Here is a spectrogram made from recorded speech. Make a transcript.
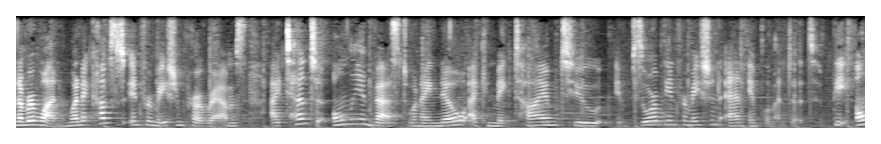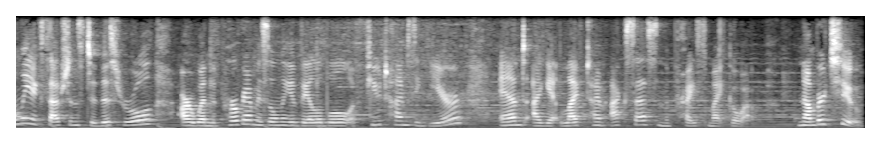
Number one, when it comes to information programs, I tend to only invest when I know I can make time to absorb the information and implement it. The only exceptions to this rule are when the program is only available a few times a year and I get lifetime access and the price might go up. Number two,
